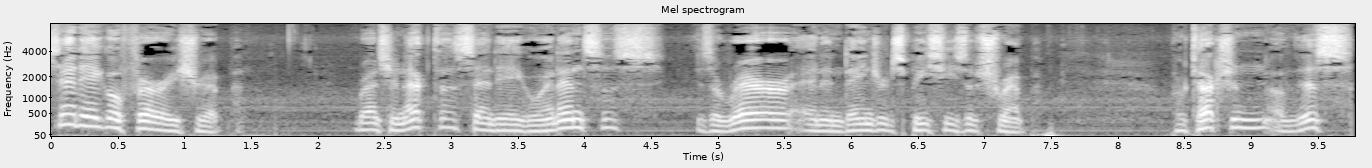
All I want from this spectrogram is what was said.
San Diego fairy shrimp, Branchinecta sandiegoensis, is a rare and endangered species of shrimp. Protection of this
